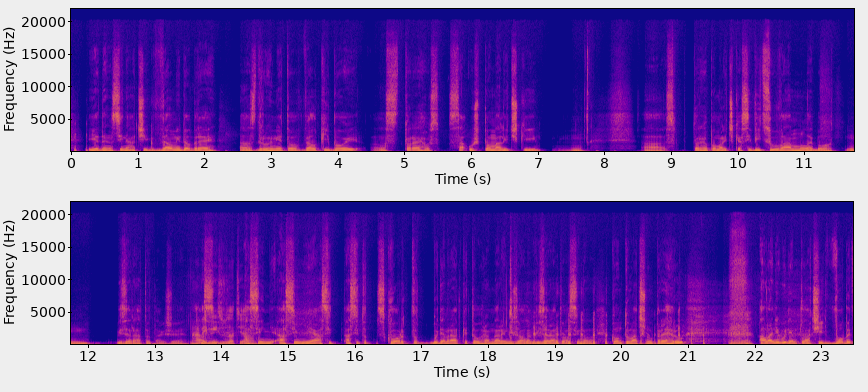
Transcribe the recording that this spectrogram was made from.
jeden synáčik veľmi dobre, s druhým je to veľký boj, z ktorého sa už pomaličky mm, z ktorého pomaličky asi vycúvam, lebo mm, vyzerá to tak, že na asi, zatiaľ. asi, asi nie, asi, asi to skôr, to, budem rád, keď to uhrám na remizu, ale vyzerá to asi na kontumačnú prehru. Ale nebudem tlačiť, vôbec,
